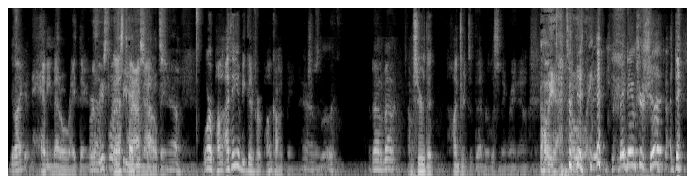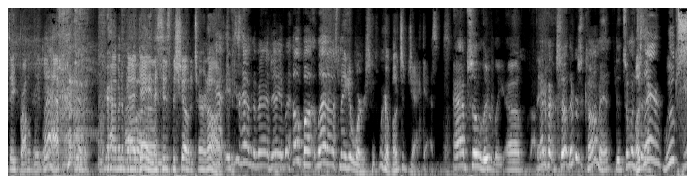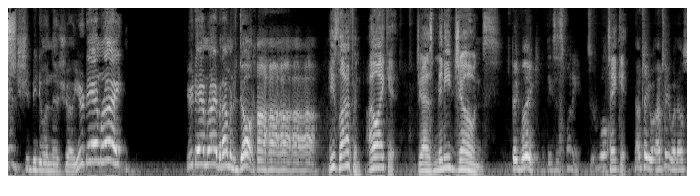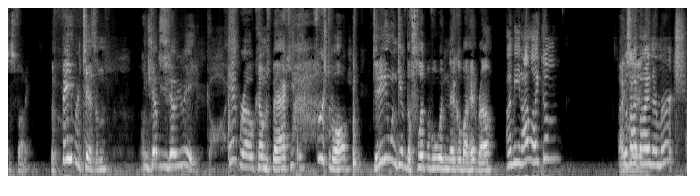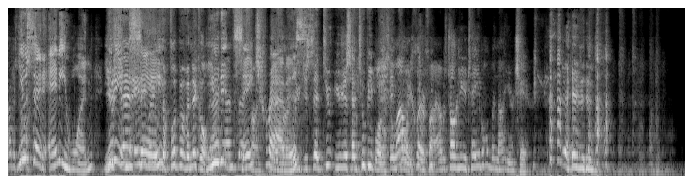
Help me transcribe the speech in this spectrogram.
You like it? Heavy metal right there. Or at least let us Best be heavy mascots. metal band. Yeah, Or a punk. I think it'd be good for a punk rock band. yeah Actually, absolutely. No doubt about it. I'm sure that hundreds of them are listening right now. Oh yeah, totally. They damn sure should. They they probably laugh. if you're having a bad about, day, uh, this is the show to turn on. Yeah, if you're having a bad day, but help us, let us make it worse. we're a bunch of jackasses. Absolutely. Uh, matter of fact, so there was a comment that someone Was said there? Whoops, kids should be doing this show. You're damn right. You're damn right, but I'm an adult. Ha ha ha ha ha. He's laughing. I like it. Jasmine Jones. It's big league. He thinks it's funny. So, well, Take it. I'll tell you. I'll tell you what else is funny. The favoritism Oh, in jeez. WWE. God. Hit Row comes back. First of all, did anyone give the flip of a wooden nickel about Hit Row? I mean, I liked them. I was I did. buying their merch? You said anyone. You, You, didn't said anybody say. with the flip of a nickel. you That- didn't that's- that's say fine. That's Travis. You just said two. You just had two people on the same Allow me point. to clarify. I was talking to your table, but not your chair.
